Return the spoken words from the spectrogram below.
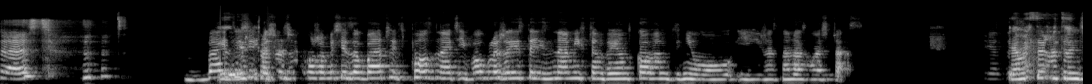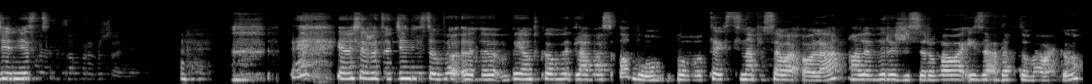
Cześć. Bardzo się cieszę, że możemy się zobaczyć, poznać i w ogóle, że jesteś z nami w tym wyjątkowym dniu i że znalazłaś czas. Ja myślę, że ten dzień jest-. Ja myślę, że ten dzień jest e, wyjątkowy dla Was obu, bo tekst napisała Ola, ale wyreżyserowała i zaadaptowała go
